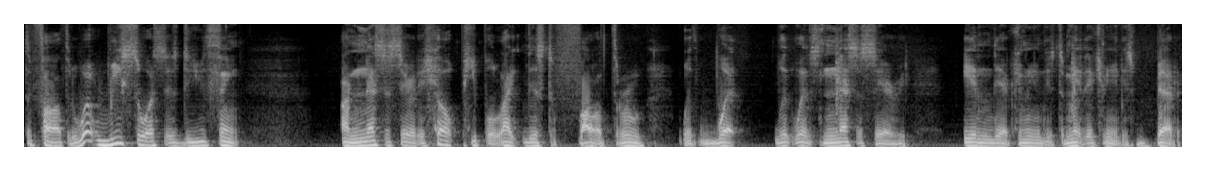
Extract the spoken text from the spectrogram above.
to follow through. What resources do you think are necessary to help people like this to follow through with what with what's necessary in their communities to make their communities better?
